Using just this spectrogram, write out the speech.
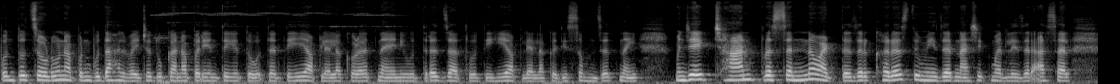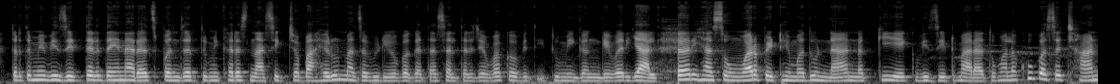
पण तो चढून आपण बुधा हलवाईच्या दुकानापर्यंत येतो तर तेही आपल्याला कळत नाही आणि उतरत जातो तेही आपल्याला कधी समजत नाही. म्हणजे एक छान प्रसन्न वाटतं. जर खरंच तुम्ही जर नाशिकमधले जर असाल तर तुम्ही व्हिजिट तर देणारच पण जर तुम्ही खरंच नाशिकच्या बाहेरून माझा व्हिडिओ बघत असाल तर जेव्हा कविती तुम्ही गंगेवर याल तर ह्या सोमवार पेठेमधून ना नक्की एक व्हिजिट मारा. तुम्हाला खूप असं छान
